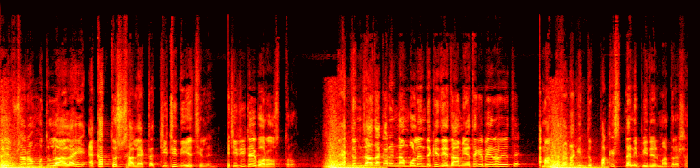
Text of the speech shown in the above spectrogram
তৈয়ব শাহ রহমতুল্লাহ আলাই একাত্তর সালে একটা চিঠি দিয়েছিলেন। চিঠিটাই বড় অস্ত্র। একজন জাজাকারের নাম বলেন দেখি যে জামিয়া থেকে বের হয়েছে। মাদ্রাসাটা কিন্তু পাকিস্তানি পীরের মাদ্রাসা।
